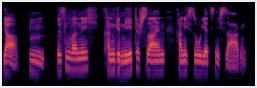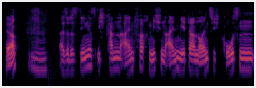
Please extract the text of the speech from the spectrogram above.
Ja, hm, wissen wir nicht, kann genetisch sein, kann ich so jetzt nicht sagen. Ja. Mhm. Also das Ding ist, ich kann einfach nicht einen 1,90 Meter großen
